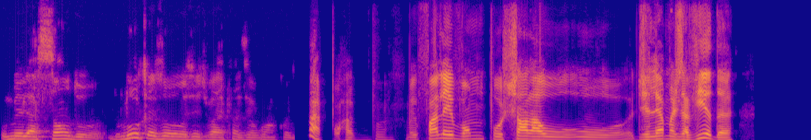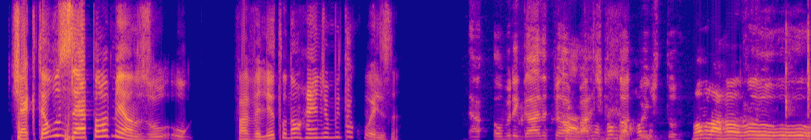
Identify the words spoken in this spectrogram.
humilhação do, do Lucas ou a gente vai fazer alguma coisa? Ah, porra, eu falei, vamos puxar lá o, o Dilemas da Vida. Tinha que ter o Zé, pelo menos. O, o Favelito não rende muita coisa. Ah, Obrigado pela Cara, parte que vamos lá, vamos-. Vamos lá, vamos, o, o-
